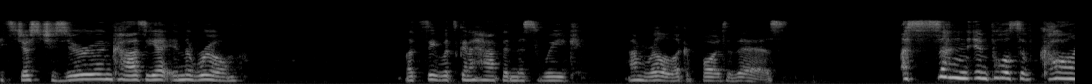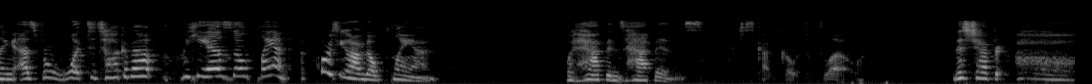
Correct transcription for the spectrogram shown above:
it's just Chizuru and Kazuya in the room. Let's see what's going to happen this week. I'm really looking forward to this a sudden impulse of calling. As for what to talk about, he has no plan. Of course, you have no plan. What happens, happens. Just gotta go with the flow. This chapter.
